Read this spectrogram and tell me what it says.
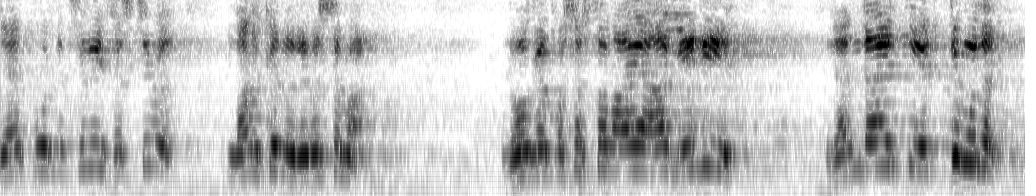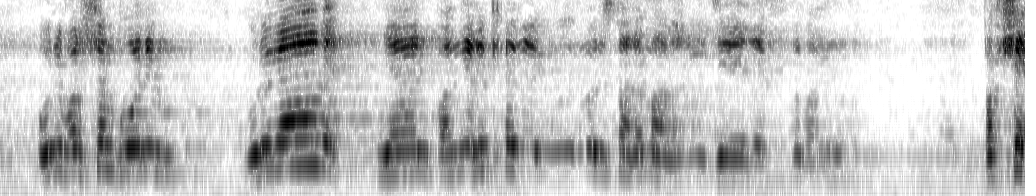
ജയ്പൂർ ലിറ്റററി ഫെസ്റ്റിവൽ നടക്കുന്ന ദിവസമാണ്. ലോക പ്രശസ്തമായ ആ വേദിയിൽ രണ്ടായിരത്തി എട്ട് മുതൽ ഒരു വർഷം പോലും മുഴുകാതെ ഞാൻ പങ്കെടുക്കുന്ന ഒരു സ്ഥലമാണ് ഈ ജെ എൽ എഫ് എന്ന് പറയുന്നത്. പക്ഷേ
